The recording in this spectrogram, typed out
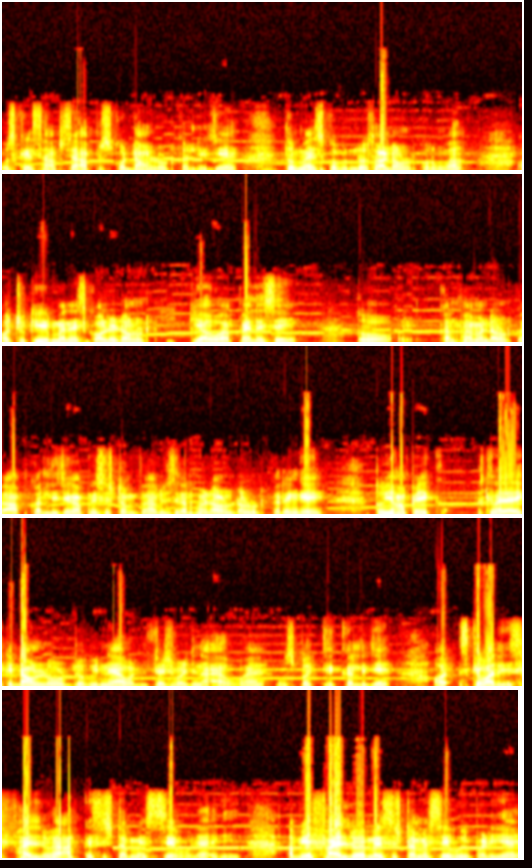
उसके हिसाब से आप इसको डाउनलोड कर लीजिए। तो मैं इसको विंडोज़ वाला डाउनलोड करूँगा। और चूँकि मैंने इसको ऑलरेडी डाउनलोड किया हुआ है पहले से ही तो कन्फर्म एंड डाउनलोड आप कर लीजिएगा अपने सिस्टम पे। आप जैसे कन्फर्म डाउनलोड डाउनलोड करेंगे तो यहाँ पे एक इसके आ जाए कि डाउनलोड जो भी नया लेटेस्ट वर्जन आया हुआ है, उस पर क्लिक कर लीजिए और इसके बाद ये फ़ाइल जो है आपके सिस्टम में सेव हो जाएगी। अब ये फ़ाइल जो है मेरे सिस्टम में सेव हुई पड़ी है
